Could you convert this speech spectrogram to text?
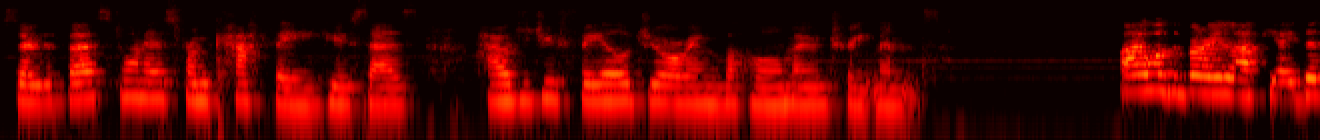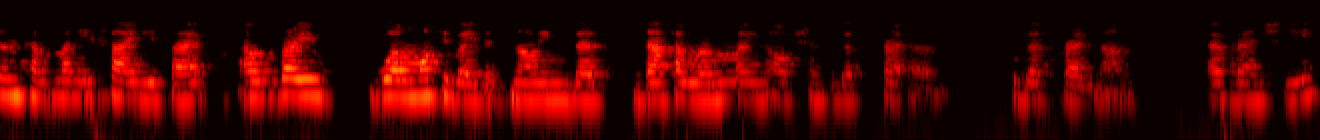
So the first one is from Kathy, who says, how did you feel during the hormone treatment? I was very lucky. I didn't have many side effects. I was very well motivated knowing that that's our main option to get to get pregnant eventually,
